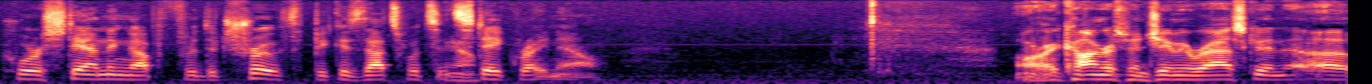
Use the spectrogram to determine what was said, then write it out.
who are standing up for the truth, because that's what's at yeah. stake right now. All right, Congressman Jamie Raskin. Uh,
